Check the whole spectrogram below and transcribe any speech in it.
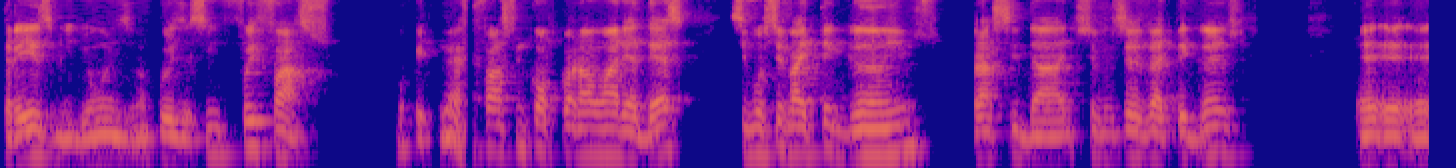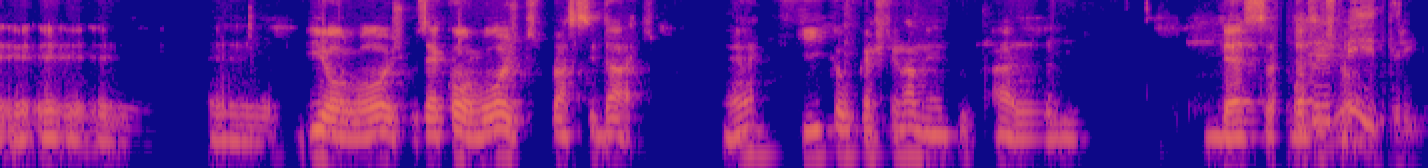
13 milhões, uma coisa assim, foi fácil. Não é fácil incorporar uma área dessa se você vai ter ganhos para a cidade, se você vai ter ganhos é, é, é, biológicos, ecológicos para a cidade? Né? Fica o questionamento aí dessa, dessa Dimitri,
